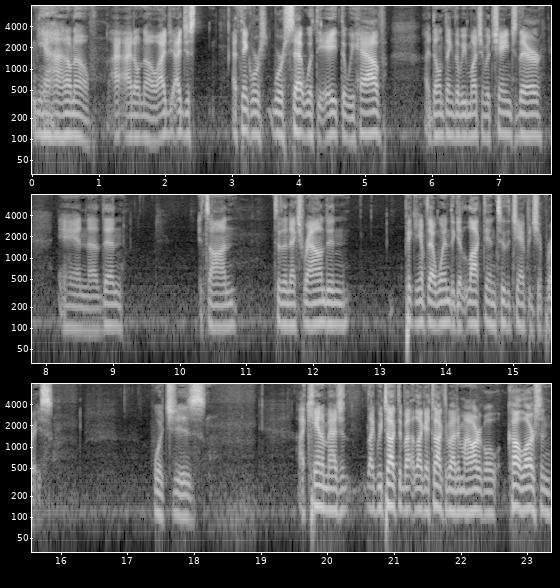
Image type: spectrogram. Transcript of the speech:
yeah, I don't know. I, I don't know. I, I just, I think we're we're set with the eight that we have. I don't think there'll be much of a change there, and uh, then it's on to the next round and picking up that win to get locked into the championship race, which is I can't imagine. Like we talked about, like I talked about in my article, Kyle Larson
